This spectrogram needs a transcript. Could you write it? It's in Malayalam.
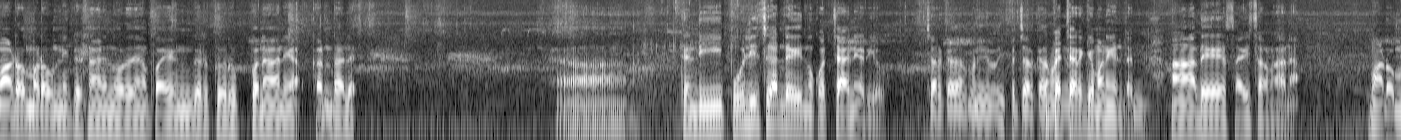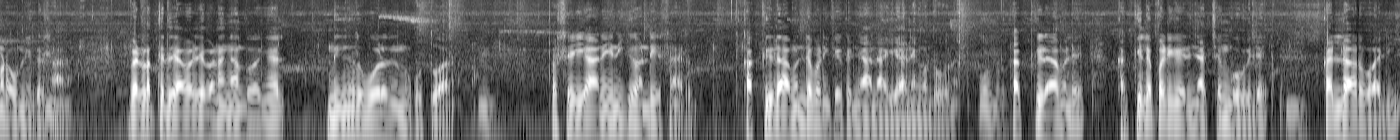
മാടവമ്മയുടെ ഉണ്ണികൃഷ്ണൻ എന്ന് പറഞ്ഞാൽ ഭയങ്കര തെറുപ്പൻ ആനയാണ് കണ്ടാൽ എന്റെ ഈ പോലീസുകാരന്റെ കയ്യിൽ നിന്ന് കൊച്ചാന അറിയോ? ചെറുക്കര മണി ഇപ്പം ചെറുക്കര ഇപ്പം ചെറുക്ക മണിയുണ്ട് ആ അതേ സൈസാണ് ആന മാടവമ്മയുടെ ഉണ്ണികൃഷ്ണൻ. വെള്ളത്തിൽ രാവിലെ വിണങ്ങാൻ തുടങ്ങിയാൽ നീറ് പോലെ നിന്ന് കുത്തുവാണ് പക്ഷേ ഈ ആന എനിക്ക് കണ്ടീഷനായിരുന്നു കക്കി ഡാമിന്റെ പണിക്കൊക്കെ ഞാൻ ഈ ആനയും കൊണ്ട് പോകുന്നത്. പോകുന്നത്. കക്കി ഡാമിൽ കക്കിലെ പണി കഴിഞ്ഞ് അച്ചൻകോവിൽ കല്ലാറുവാലി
